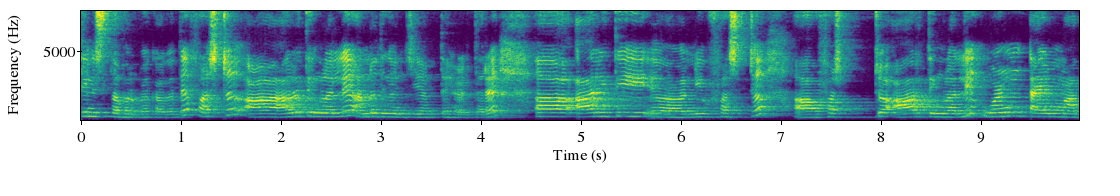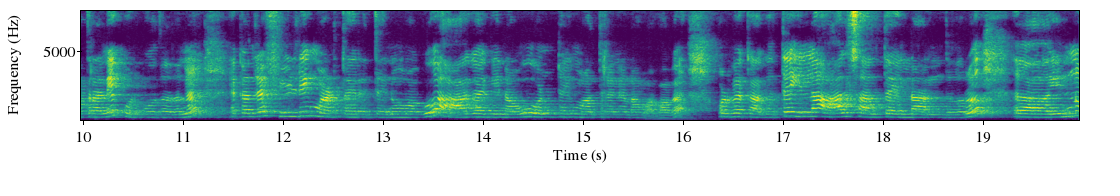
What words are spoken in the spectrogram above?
ತಿನ್ನಿಸ್ತಾ ಬರಬೇಕಾಗುತ್ತೆ. ಫಸ್ಟ್ ಆ ಆರು ತಿಂಗಳಲ್ಲಿ ಅನ್ನದ ಗಂಜಿ ಅಂತ ಹೇಳ್ತಾರೆ. ಆ ರೀತಿ ನೀವು ಫಸ್ಟ್ ಫಸ್ಟ್ ಆರು ತಿಂಗಳಲ್ಲಿ ಒನ್ ಟೈಮ್ ಮಾತ್ರನೇ ಕೊಡ್ಬೋದು ಅದನ್ನು. ಯಾಕಂದರೆ ಫೀಲ್ಡಿಂಗ್ ಮಾಡ್ತಾ ಇರುತ್ತೆ ನಮ್ಮ ಮಗು. ಹಾಗಾಗಿ ನಾವು ಒನ್ ಟೈಮ್ ಮಾತ್ರನೇ ನಾವು ಅವಾಗ ಕೊಡಬೇಕಾಗುತ್ತೆ. ಇಲ್ಲ, ಹಾಲು ಸಾಲ್ತಾ ಇಲ್ಲ ಅಂದವರು ಇನ್ನೂ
